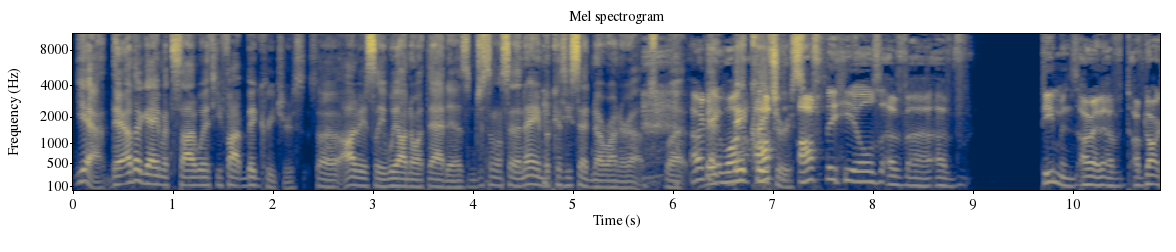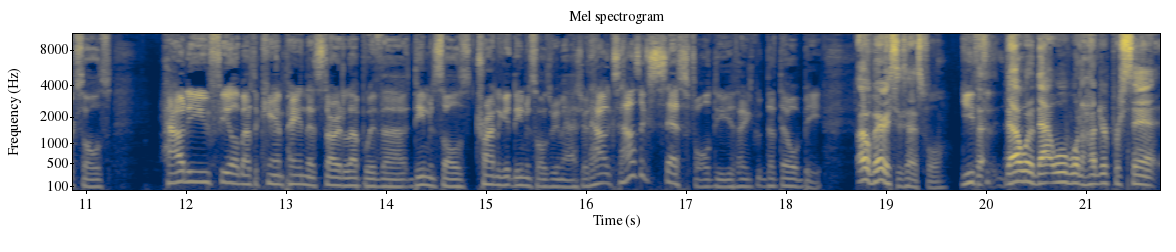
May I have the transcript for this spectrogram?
yeah, the other game it's side with you fight big creatures. So obviously we all know what that is. I'm just going to say the name because he said no runner ups, but Okay, big, well, big off- creatures. Off, the heels of uh, of demons or of, of Dark Souls, how do you feel about the campaign that started up with uh, Demon Souls, trying to get Demon Souls remastered? How how successful do you think that they will be? oh, very successful. You Th- th- that would that will 100 percent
